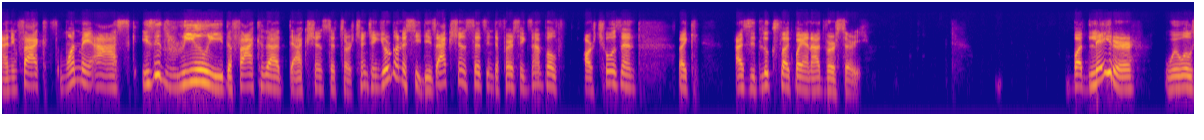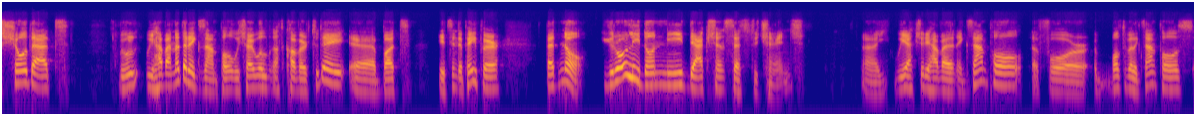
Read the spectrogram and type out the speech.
And in fact, one may ask, is it really the fact that the action sets are changing? You're gonna see these action sets in the first example are chosen like as it looks like by an adversary. But later, we will show that we, will, we have another example, which I will not cover today, uh, but it's in the paper, that no, you really don't need the action sets to change. Uh, we actually have an example for multiple examples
